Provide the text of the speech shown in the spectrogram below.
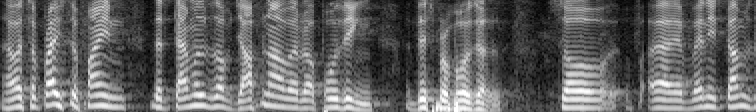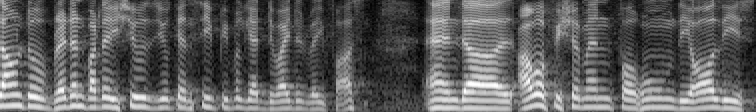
And I was surprised to find that Tamils of Jaffna were opposing this proposal. So uh, when it comes down to bread and butter issues, you can see people get divided very fast. And uh, our fishermen, for whom the, all these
